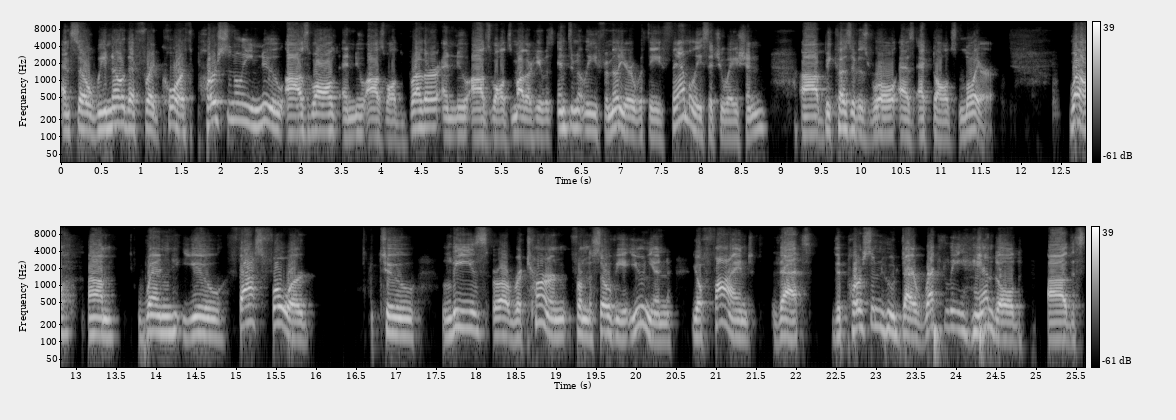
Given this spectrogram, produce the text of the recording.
and so we know that Fred Korth personally knew Oswald and knew Oswald's brother and knew Oswald's mother. He was intimately familiar with the family situation uh, because of his role as Ekdahl's lawyer. Well, um, when you fast forward to Lee's uh, return from the Soviet Union, you'll find that the person who directly handled uh, the,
